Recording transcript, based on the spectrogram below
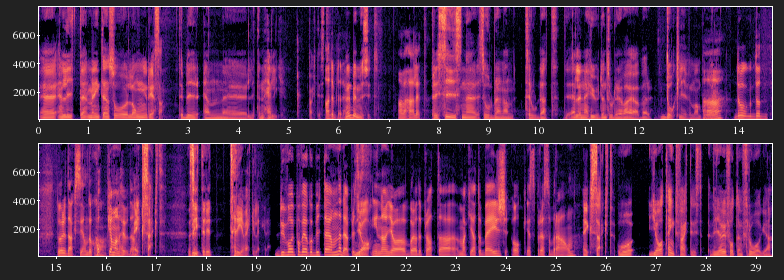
Eh, en liten, men inte en så lång resa. Det blir en eh, liten helg faktiskt. Ja, det blir Men det. det blir mysigt. Ja, vad härligt. Precis när solbrännan trodde att, eller när huden trodde det var över, då kliver man på Ja, då, då, då är det dags igen. Då chockar man huden. den. Exakt. Då sitter det tre veckor längre. Du var ju på väg att byta ämne där precis Ja. innan jag började prata macchiato beige och espresso brown. Exakt. Och jag tänkte faktiskt, vi har ju fått en fråga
